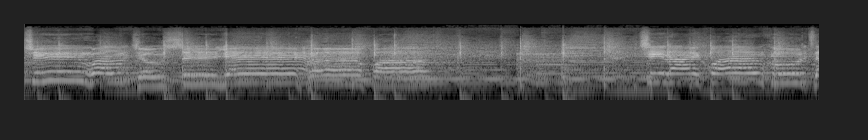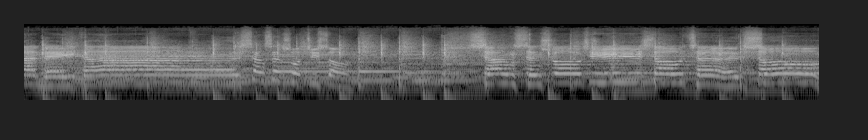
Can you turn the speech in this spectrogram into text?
君王就是耶和华。起来欢呼赞美他，向神说举手，向神说举手承受。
